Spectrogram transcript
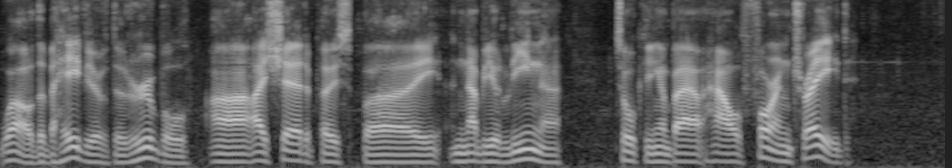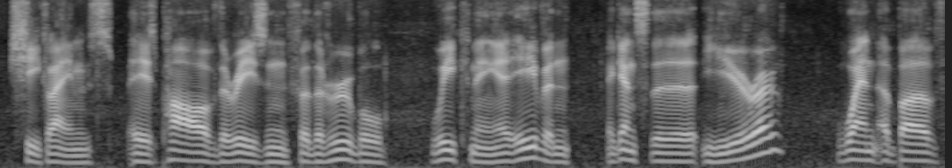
well, the behavior of the ruble. Uh, I shared a post by Nabiulina talking about how foreign trade, she claims, is part of the reason for the ruble weakening. It even against the euro went above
